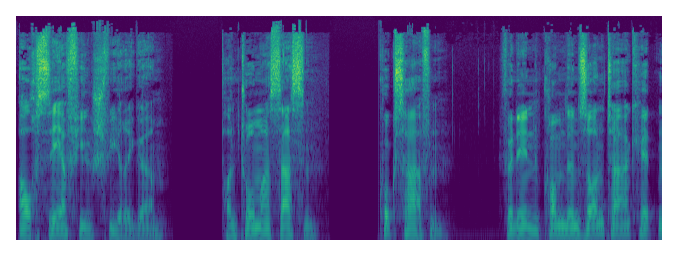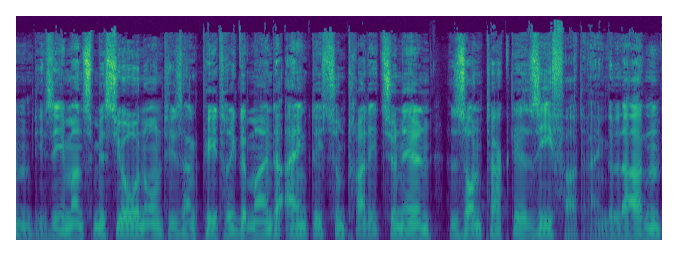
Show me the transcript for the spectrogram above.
auch sehr viel schwieriger. Von Thomas Sassen. Cuxhaven. Für den kommenden Sonntag hätten die Seemannsmission und die St. Petri-Gemeinde eigentlich zum traditionellen Sonntag der Seefahrt eingeladen,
